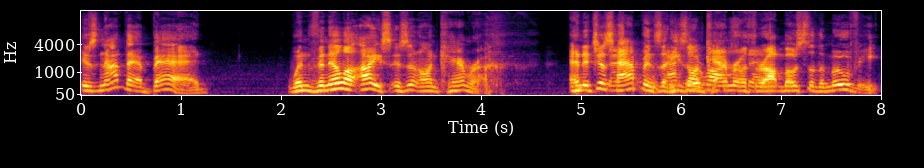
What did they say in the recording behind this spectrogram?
is not that bad when Vanilla Ice isn't on camera. And it just That's happens exactly that he's on camera said. throughout most of the movie.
